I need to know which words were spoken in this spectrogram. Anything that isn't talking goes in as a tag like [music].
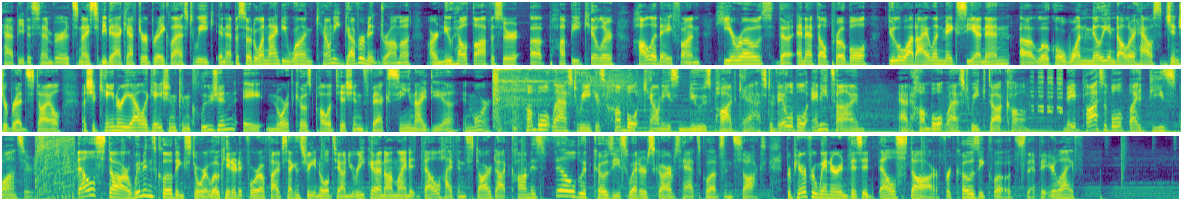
Happy December. It's nice to be back after a break last week. In episode 191, county government drama, our new health officer, a puppy killer, holiday fun, heroes, the NFL Pro Bowl, Duluwat Island makes CNN, a local $1 million house gingerbread style, a chicanery allegation conclusion, a North Coast politician's vaccine idea, and more. Humboldt Last Week is Humboldt County's news podcast, available anytime at HumboldtLastWeek.com. Made possible by these sponsors. Bell Star, women's clothing store located at 405 2nd Street in Old Town Eureka and online at bell-star.com is filled with cozy sweaters, scarves, hats, gloves, and socks. Prepare for winter and visit Bell Star for cozy clothes that fit your life.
